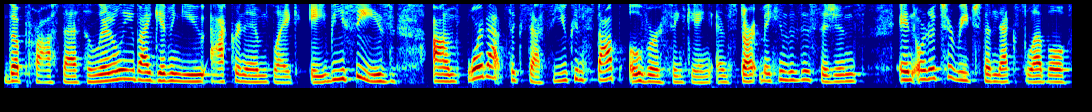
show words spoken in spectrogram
the process literally by giving you acronyms like ABCs um, for that success. So you can stop overthinking and start making the decisions in order to reach the next level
